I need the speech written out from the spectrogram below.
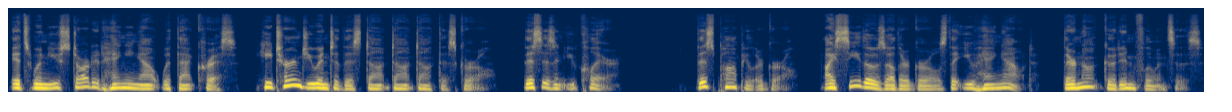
It's when you started hanging out with that Chris. He turned you into this dot dot dot this girl. This isn't you, Claire. This popular girl. I see those other girls that you hang out. They're not good influences.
